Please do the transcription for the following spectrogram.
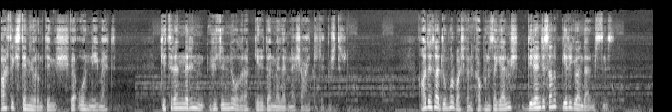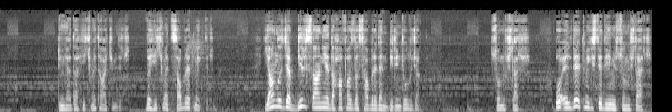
artık istemiyorum demiş ve o nimet getirenlerin hüzünlü olarak geri dönmelerine şahitlik etmiştir. Adeta Cumhurbaşkanı kapınıza gelmiş, dilenci sanıp geri göndermişsiniz. Dünyada hikmet hakimdir ve hikmet sabretmektir. Yalnızca bir saniye daha fazla sabreden birinci olacak. Sonuçlar, o elde etmek istediğimiz sonuçlar,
